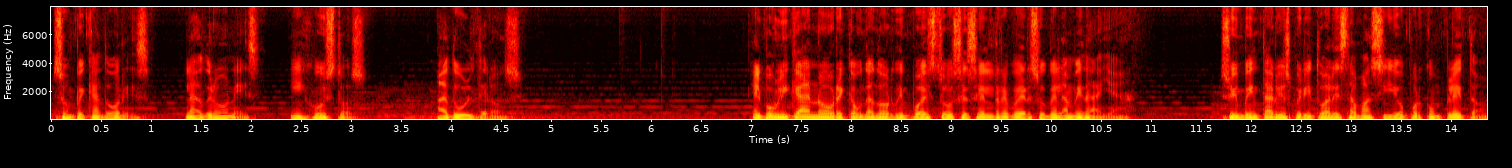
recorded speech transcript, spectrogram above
son pecadores, ladrones, injustos, adúlteros. El publicano recaudador de impuestos es el reverso de la medalla. Su inventario espiritual está vacío por completo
